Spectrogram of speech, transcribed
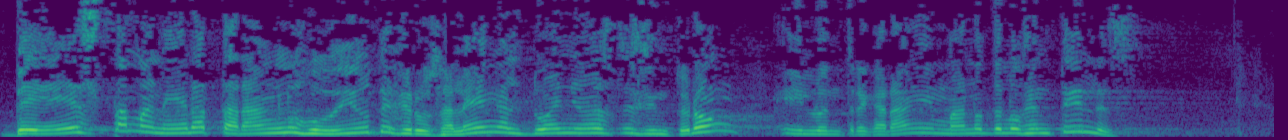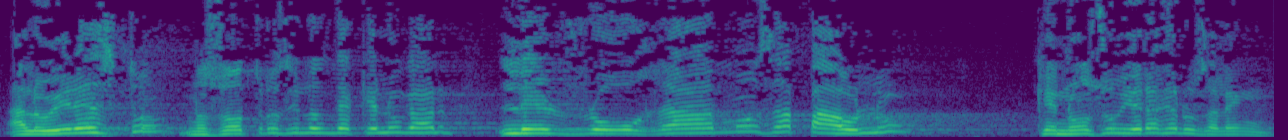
de esta manera atarán los judíos de Jerusalén al dueño de este cinturón y lo entregarán en manos de los gentiles. Al oír esto, nosotros y los de aquel lugar le rogamos a Pablo que no subiera a Jerusalén.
